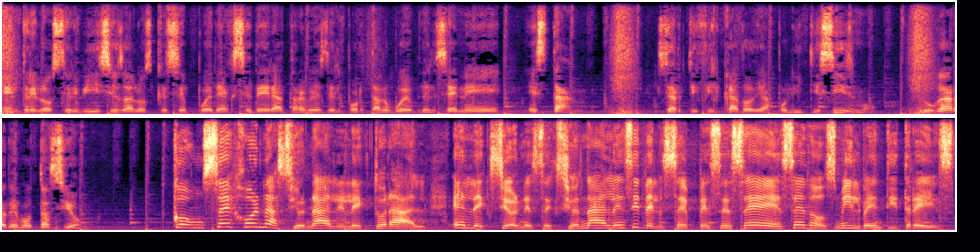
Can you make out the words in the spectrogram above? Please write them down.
Entre los servicios a los que se puede acceder a través del portal web del CNE están certificado de apoliticismo, lugar de votación, Consejo Nacional Electoral, elecciones seccionales y del CPCCS 2023.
